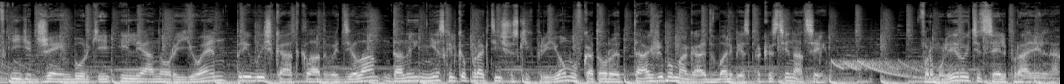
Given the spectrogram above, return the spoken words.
В книге Джейн Бурки и Леонор Юэн «Привычка откладывать дела» даны несколько практических приемов, которые также помогают в борьбе с прокрастинацией. Формулируйте цель правильно.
